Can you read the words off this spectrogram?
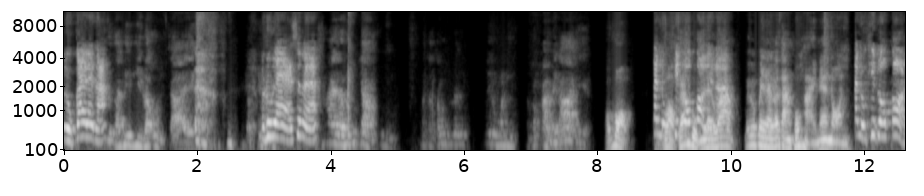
หนูใกล้เลยนะอยู่ใกล้พี่พีแล้วอุ่นใจแบบมาดูแลใช่ไหมใช่แล้วทุกอย่างมันจะ ต้องเรื่องไม่รู้มันมันต้องผ่านไปได้อะ ผมบอกแต่หนูบอกคิดแก้ลมบบุ๋ก่มอนเลเลยยว่า นะไม่ว่าเป็นอะไรก็ตามเขาหายแน่นอน แต่หนูคิดลบก่อน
